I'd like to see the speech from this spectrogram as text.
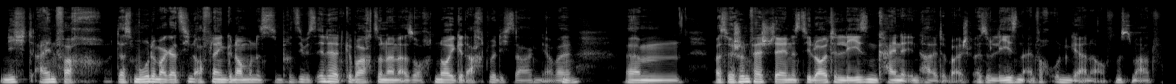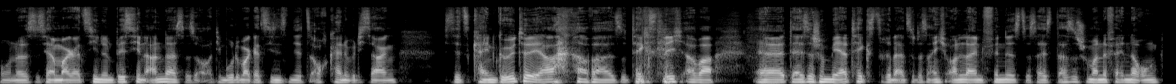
nicht einfach das Modemagazin offline genommen und es im Prinzip ins Internet gebracht, sondern also auch neu gedacht, würde ich sagen. Ja, weil mhm. ähm, was wir schon feststellen, ist, die Leute lesen keine Inhalte beispielsweise, also lesen einfach ungern auf dem Smartphone. Das ist ja im Magazin ein bisschen anders. Also die Modemagazine sind jetzt auch keine, würde ich sagen, ist jetzt kein Goethe, ja, aber so textlich, aber äh, da ist ja schon mehr Text drin, als du das eigentlich online findest. Das heißt, das ist schon mal eine Veränderung.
